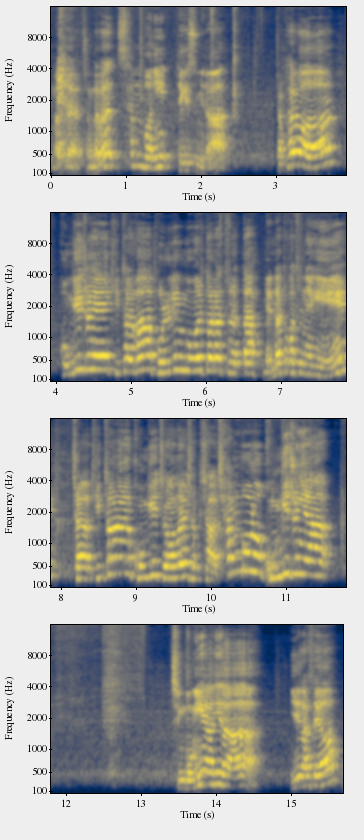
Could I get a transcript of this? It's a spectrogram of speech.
맞아요. 정답은 3번이 되겠습니다. 자, 8번 공기 중에 깃털과 볼링공을 떨어뜨렸다. 맨날 똑같은 얘기. 자, 깃털은 공기 저항을 적... 자, 참고로 공기 중이야. 진공이 아니다. 이해가세요?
